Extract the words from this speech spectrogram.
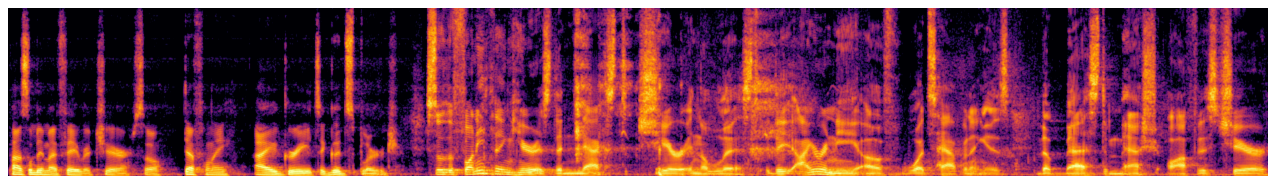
possibly my favorite chair. So definitely, I agree. It's a good splurge. So the funny thing here is the next chair in the list. The irony of what's happening is the best mesh office chair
